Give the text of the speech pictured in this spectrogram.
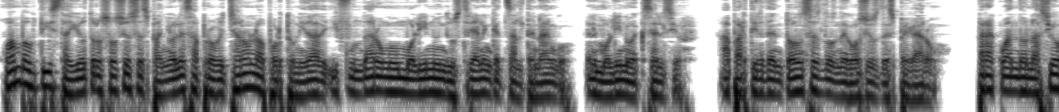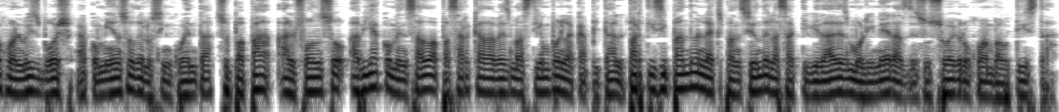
Juan Bautista y otros socios españoles aprovecharon la oportunidad y fundaron un molino industrial en Quetzaltenango, el Molino Excelsior. A partir de entonces los negocios despegaron. Para cuando nació Juan Luis Bosch a comienzo de los 50, su papá, Alfonso, había comenzado a pasar cada vez más tiempo en la capital, participando en la expansión de las actividades molineras de su suegro Juan Bautista.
